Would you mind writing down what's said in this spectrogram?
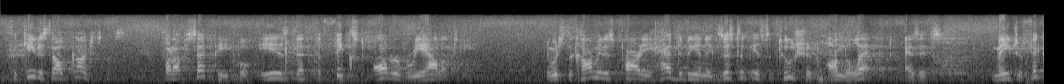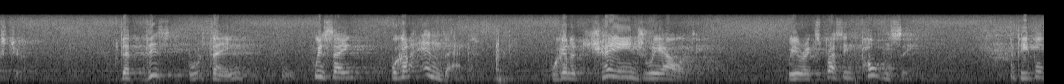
It's the key to self-consciousness. What upset people is that the fixed order of reality, in which the Communist Party had to be an existent institution on the left as its major fixture, that this thing, we're saying, we're going to end that. We're going to change reality. We are expressing potency. And people,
